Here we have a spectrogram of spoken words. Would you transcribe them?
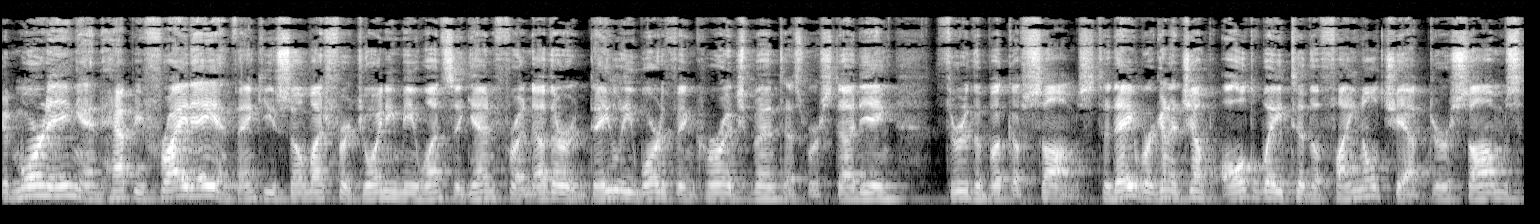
Good morning and happy Friday, and thank you so much for joining me once again for another daily word of encouragement as we're studying through the book of Psalms. Today we're going to jump all the way to the final chapter, Psalms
